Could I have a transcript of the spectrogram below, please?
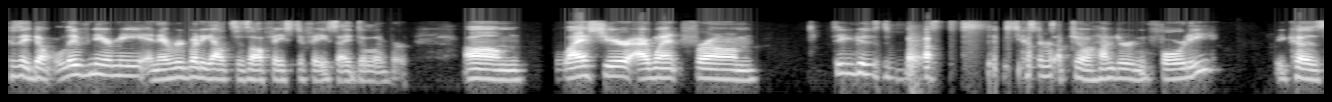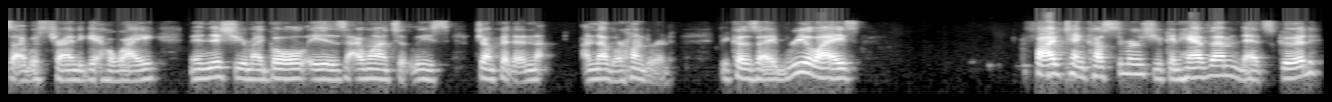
because they don't live near me, and everybody else is all face to face. I deliver. Um, last year, I went from I think it was about 60 customers up to 140 because I was trying to get Hawaii. And this year, my goal is I want to at least jump at an, another 100 because I realize five, 10 customers, you can have them. That's good.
